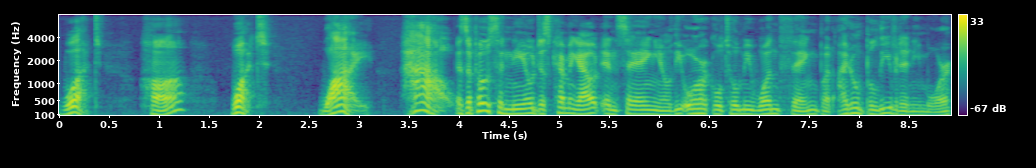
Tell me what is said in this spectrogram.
what? Huh? What? Why? How? As opposed to Neo just coming out and saying, you know, the Oracle told me one thing, but I don't believe it anymore,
